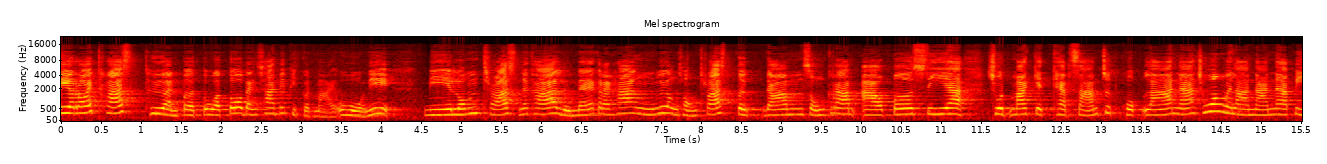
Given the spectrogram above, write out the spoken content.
400 trust เถื่อนเปิดตัวโต้แบงค์ชาติไม่ผิดกฎหมาย โอ้โหนี่ มีล้ม trust นะคะ หรือแม้กระทั่งเรื่องของ trust ตึกดำ สงครามอ่าวเปอร์เซีย ชุด Market Cap 3.6 ล้านนะ ช่วงเวลานั้นนะคะปี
